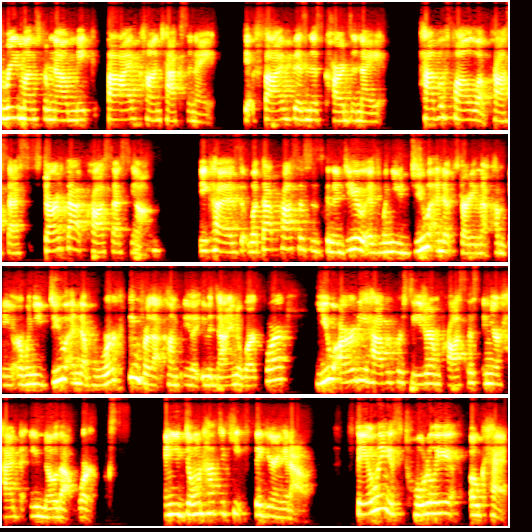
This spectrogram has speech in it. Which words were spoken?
three months from now, make five contacts a night, get five business cards a night, have a follow up process, start that process young. Because what that process is going to do is when you do end up starting that company or when you do end up working for that company that you've been dying to work for, you already have a procedure and process in your head that you know that works. And you don't have to keep figuring it out failing is totally okay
